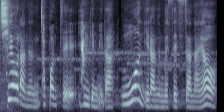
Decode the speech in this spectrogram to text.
치열하는 첫 번째 향기입니다. 응원이라는 메시지잖아요.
